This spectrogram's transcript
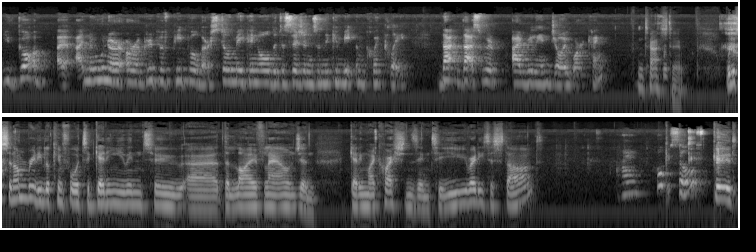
you've got a, an owner or a group of people that are still making all the decisions and they can make them quickly. That that's where I really enjoy working. Fantastic. Well, listen, I'm really looking forward to getting you into uh, the live lounge and getting my questions into you. You ready to start? I hope so. Good.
